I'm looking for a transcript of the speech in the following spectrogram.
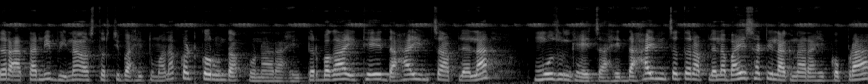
तर आता मी बिना अस्तरची बाही तुम्हाला कट करून दाखवणार आहे. तर बघा इथे दहा इंच आपल्याला मोजून घ्यायचं आहे. दहा इंच तर आपल्याला बाईसाठी लागणार आहे कपडा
